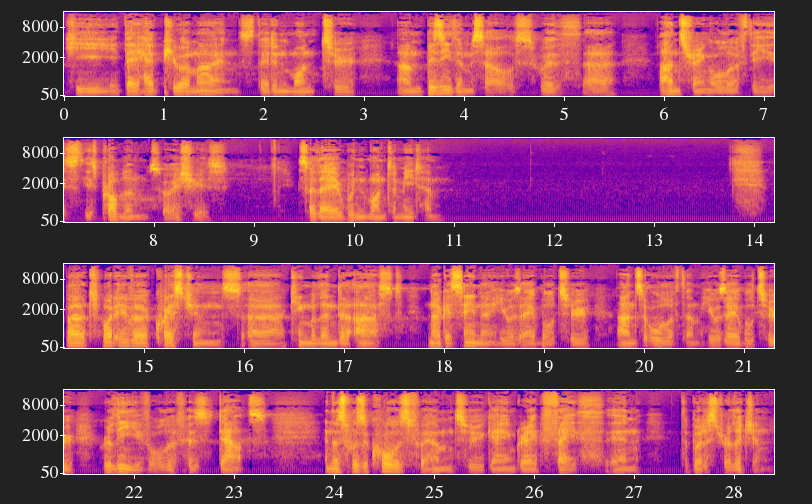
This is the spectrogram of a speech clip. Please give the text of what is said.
he, they had pure minds, they didn't want to um, busy themselves with uh, answering all of these, these problems or issues. So they wouldn't want to meet him. But whatever questions uh, King Milinda asked Nagasena, he was able to answer all of them. He was able to relieve all of his doubts. And this was a cause for him to gain great faith in the Buddhist religion.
